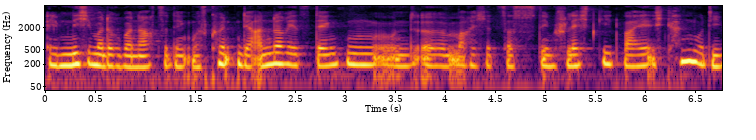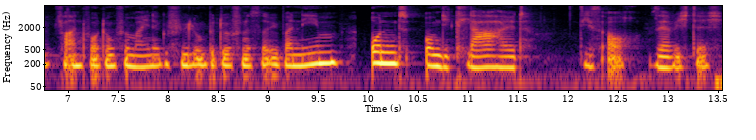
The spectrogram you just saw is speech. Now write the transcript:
eben nicht immer darüber nachzudenken, was könnten der andere jetzt denken und äh, mache ich jetzt, dass es dem schlecht geht, weil ich kann nur die Verantwortung für meine Gefühle und Bedürfnisse übernehmen. Und um die Klarheit, die ist auch sehr wichtig.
